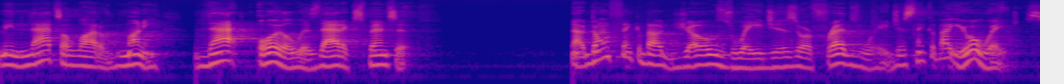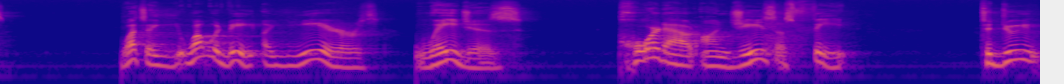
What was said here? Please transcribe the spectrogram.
I mean, that's a lot of money. That oil was that expensive. Now, don't think about Joe's wages or Fred's wages. Think about your wages. What's a, what would be a year's wages poured out on Jesus' feet to do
